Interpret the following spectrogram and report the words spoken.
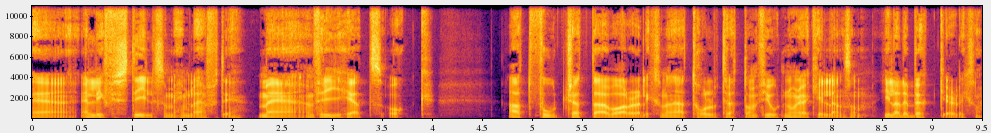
eh, en livsstil som är himla häftig med en frihet och att fortsätta vara liksom den här 12, 13, 14-åriga killen som gillade böcker. Liksom.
